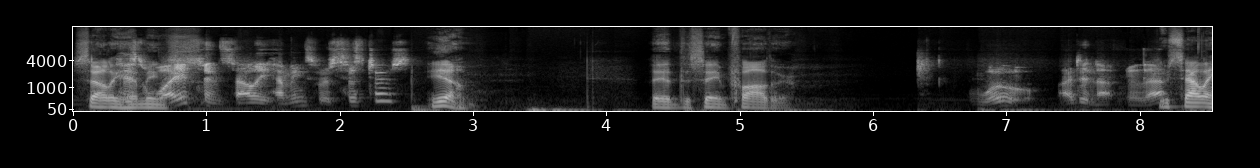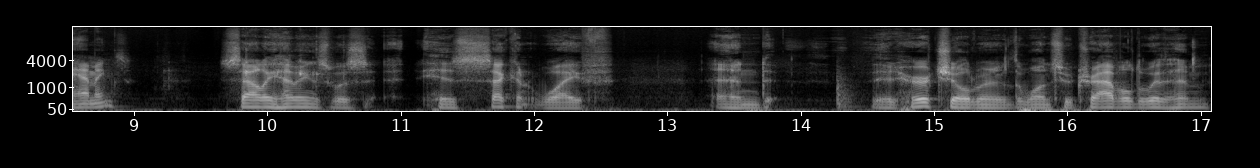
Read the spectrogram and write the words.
Sally His Hemings. wife and Sally Hemings were sisters? Yeah. They had the same father. Whoa, I did not know that. Who's Sally Hemings? Sally Hemings was his second wife, and her children are the ones who traveled with him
